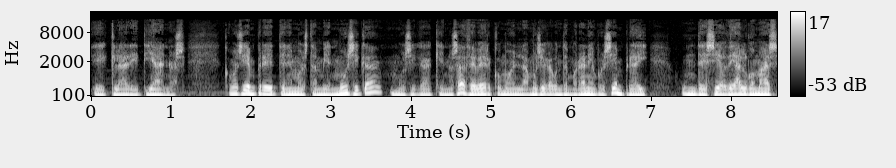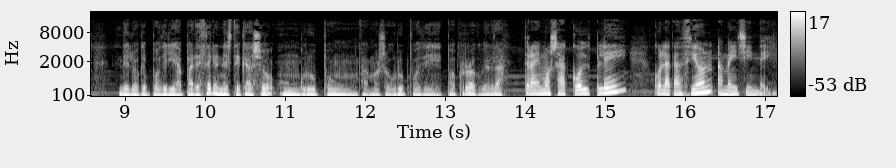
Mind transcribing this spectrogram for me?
eh, claretianos. Como siempre tenemos también música, música que nos hace ver como en la música contemporánea pues siempre hay un deseo de algo más de lo que podría parecer, en este caso un grupo, un famoso grupo de pop rock, ¿verdad? Traemos a Coldplay con la canción Amazing Day.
